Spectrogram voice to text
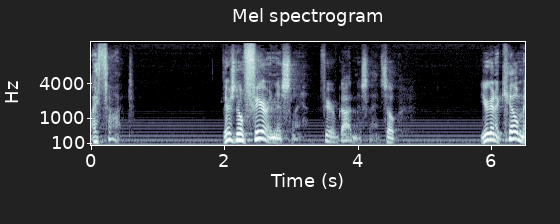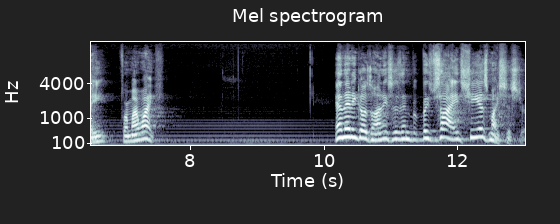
I thought there's no fear in this land, fear of God in this land. So you're going to kill me for my wife. And then he goes on, he says, and besides, she is my sister.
